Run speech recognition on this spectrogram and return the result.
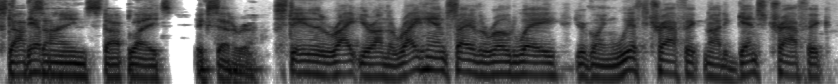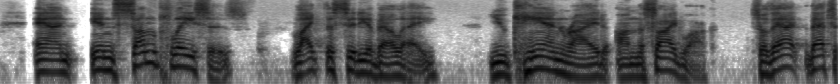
Stop yep. signs, stop lights, etc. Stay to the right. You're on the right hand side of the roadway. You're going with traffic, not against traffic. And in some places, like the city of LA, you can ride on the sidewalk. So that that's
